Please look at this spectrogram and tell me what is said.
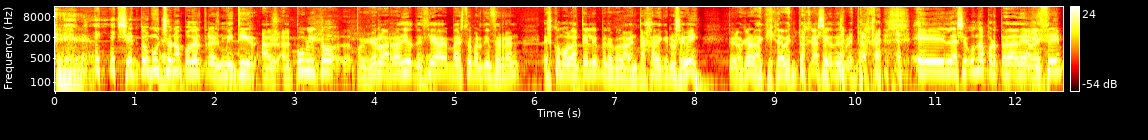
Eh, Siento mucho no poder transmitir al, al, público, porque claro, la radio, decía el maestro Martín Ferrán, es como la tele, pero con la ventaja de que no se ve. Pero claro, aquí la ventaja ha sido desventaja. En eh, la segunda portada de ABC,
